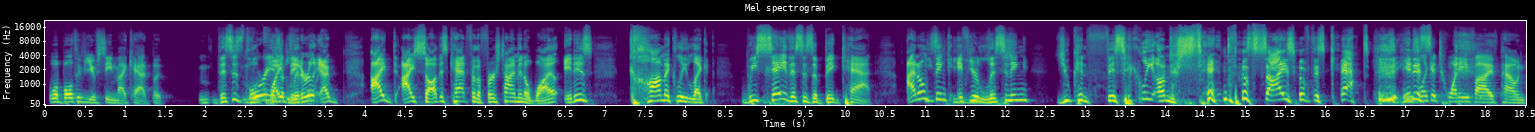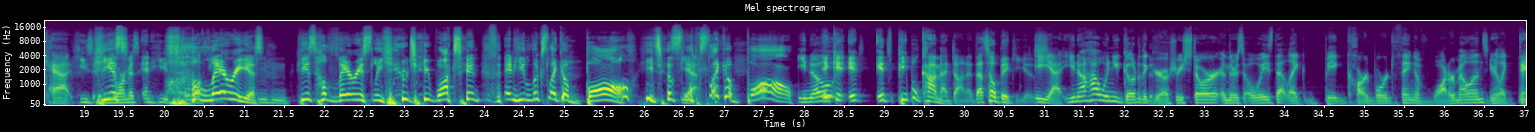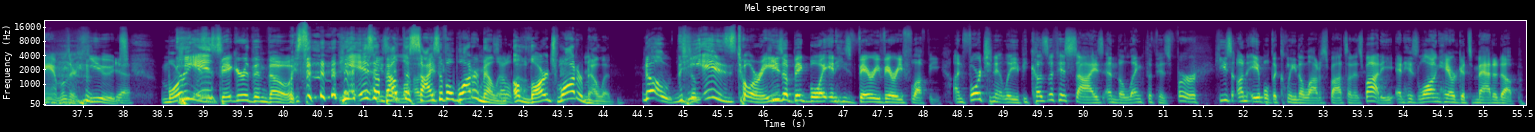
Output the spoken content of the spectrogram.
well, both of you have seen my cat, but This is Maury is quite a big literally. boy. I, I I saw this cat for the first time in a while. It is comically like we say this is a big cat. I don't He's think if you're huge. listening, you can physically understand the size of this cat. He's It is like a 25 pound cat. He's He is enormous and he's hilarious. Mm-hmm. He is hilariously huge. He walks in and he looks like a ball. He just Yeah. looks like a ball. You know, It, can, it it's people comment on it. That's how big he is. Yeah, you know how when you go to the grocery store and there's always that like big cardboard thing of watermelons, and you're like, "Damn, those are huge." Yeah. Maury He is, is- bigger than those. He is about lo- the size okay. of a watermelon, settle a large watermelon. no, he is Tory. He's a big boy and he's very, very fluffy. Unfortunately, because of his size and the length of his fur, he's unable to clean a lot of spots on his body and his long hair gets matted up.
